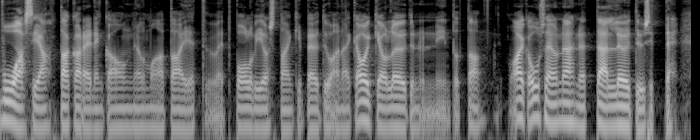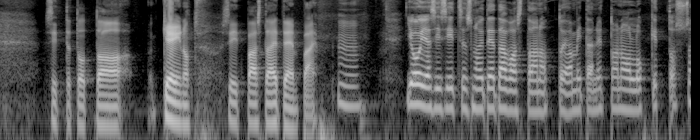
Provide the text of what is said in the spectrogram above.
vuosia takareiden ongelmaa tai että et polvi jostain kipeytyy aina eikä oikein ole löytynyt, niin tota, aika usein on nähnyt, että täällä löytyy sitten, sitten tota, keinot siitä päästä eteenpäin. Mm. Joo, ja siis itse asiassa noita etävastaanottoja, mitä nyt on ollutkin tuossa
